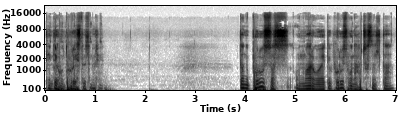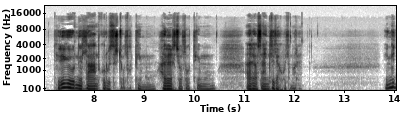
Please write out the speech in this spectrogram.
Тэндээ хүн түрээслүүлмээр байна одоо нэг пүрүүс бас унмааргүй байдаг. Пүрүүс үг нь авчихсан л та. Тэрийг өөр нэг ланд крузерч болгодог юм уу? Хараарч болгодог юм уу? Арай бас англи ахиулмаар байна. Ингэж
